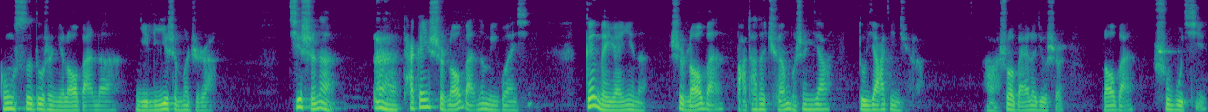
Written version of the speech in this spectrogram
公司都是你老板的。你离什么职啊？其实呢，他跟是老板的没关系，根本原因呢是老板把他的全部身家都压进去了，啊，说白了就是老板输不起。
